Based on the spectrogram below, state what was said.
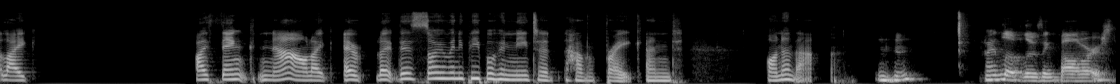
like I think now, like, er, like there's so many people who need to have a break and honor that. Mm-hmm. I love losing followers.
